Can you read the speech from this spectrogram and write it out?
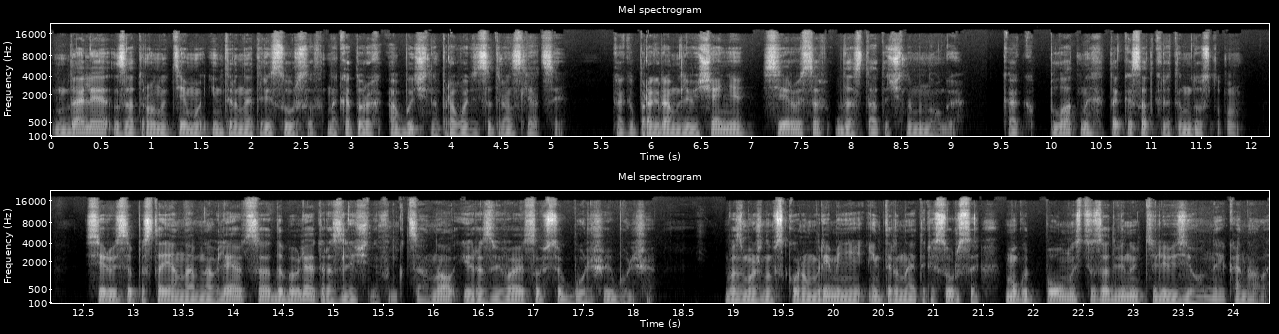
Далее затрону тему интернет-ресурсов, на которых обычно проводятся трансляции. Как и программ для вещания, сервисов достаточно много как платных, так и с открытым доступом. Сервисы постоянно обновляются, добавляют различный функционал и развиваются все больше и больше. Возможно, в скором времени интернет-ресурсы могут полностью задвинуть телевизионные каналы.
